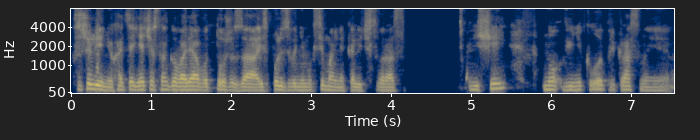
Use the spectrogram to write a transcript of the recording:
К сожалению, хотя я, честно говоря, вот тоже за использование максимальное количество раз вещей, но в Uniqlo прекрасные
